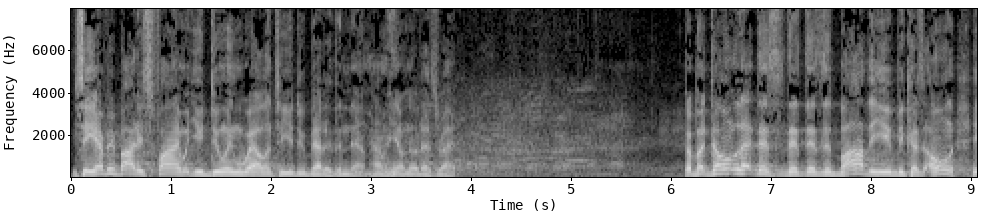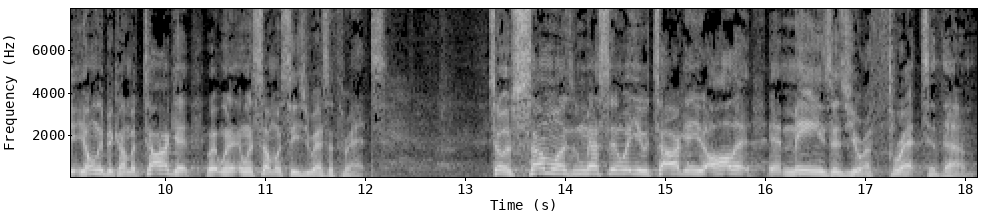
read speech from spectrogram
You see, everybody's fine with you doing well until you do better than them. How many of y'all know that's right? But, but don't let this, this, this bother you because only, you only become a target when, when someone sees you as a threat. So if someone's messing with you, targeting you, all it, it means is you're a threat to them.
